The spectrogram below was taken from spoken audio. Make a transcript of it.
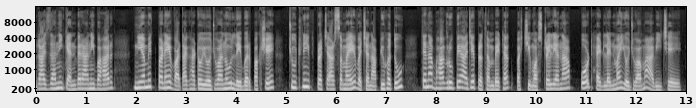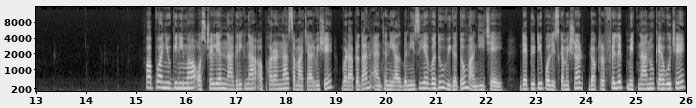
રાજધાની કેનબેરાની બહાર નિયમિતપણે વાટાઘાટો યોજવાનું લેબર પક્ષે ચૂંટણી પ્રચાર સમયે વચન આપ્યું હતું. તેના ભાગરૂપે આજે પ્રથમ બેઠક પશ્ચિમ ઓસ્ટ્રેલિયાના પોર્ટ હેડલેન્ડમાં યોજવામાં આવી છે. પાપવા ન્યુગિનીમાં ઓસ્ટ્રેલિયન નાગરિકના અપહરણના સમાચાર વિશે વડાપ્રધાન એન્થની આલ્બનીઝીએ વધુ વિગતો માંગી છે. Deputy police commissioner doctor Philip મિટનાનું કહેવું છે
